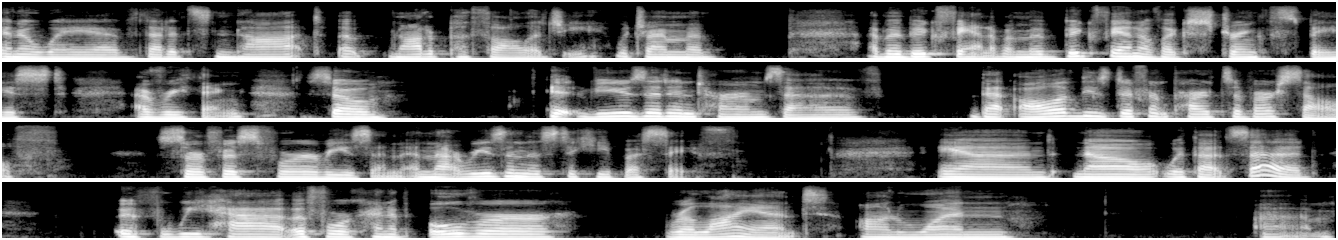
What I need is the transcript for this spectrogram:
in a way of that it's not a, not a pathology, which I'm a I'm a big fan of. I'm a big fan of like strengths based everything. So it views it in terms of that all of these different parts of ourself surface for a reason, and that reason is to keep us safe. And now, with that said, if we have, if we're kind of over reliant on one, um,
